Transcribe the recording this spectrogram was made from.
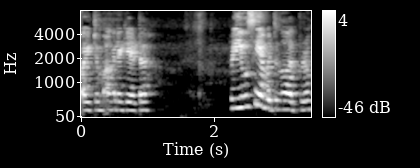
വൈറ്റും അങ്ങനെയൊക്കെ ആയിട്ട് റീയൂസ് ചെയ്യാൻ പറ്റുന്നത് എപ്പോഴും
